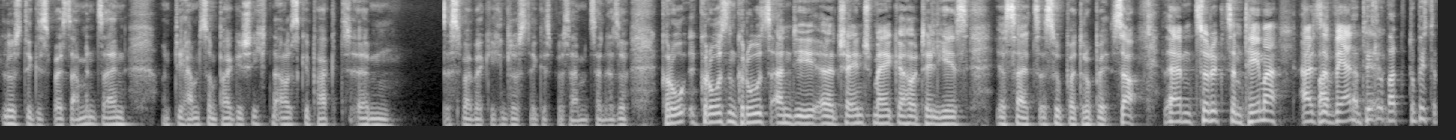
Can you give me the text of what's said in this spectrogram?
lustiges Beisammensein und die haben so ein paar Geschichten ausgepackt. Ähm, das war wirklich ein lustiges Beisammensein. Also gro großen Gruß an die äh, Changemaker Hoteliers. Ihr seid eine super Truppe. So, ähm, zurück zum Thema. Also wart, während bisschen, wart, du bist,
